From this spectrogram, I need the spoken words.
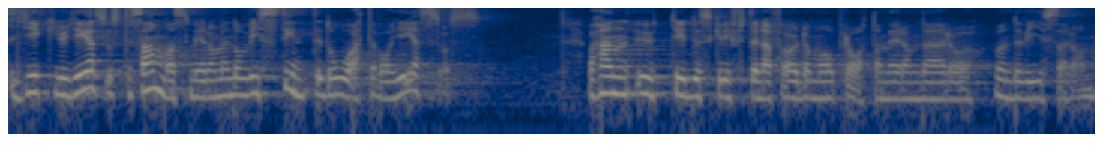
gick ju Jesus tillsammans med dem, men de visste inte då att det var Jesus. Och han uttydde skrifterna för dem och pratade med dem där och undervisade dem.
